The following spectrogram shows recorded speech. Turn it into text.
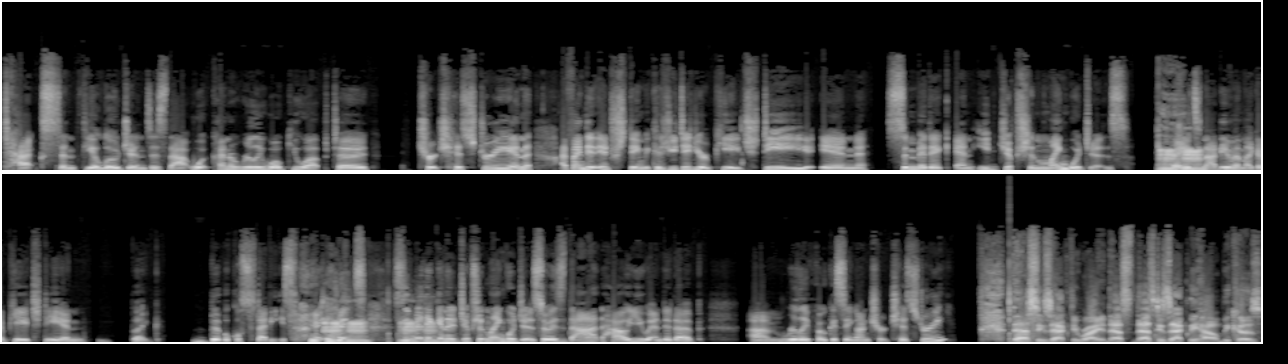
texts and theologians? Is that what kind of really woke you up to church history? And I find it interesting because you did your PhD in Semitic and Egyptian languages. Right? It's mm-hmm. not even like a PhD in like biblical studies. Mm-hmm. it's Semitic mm-hmm. and Egyptian languages. So is that how you ended up um, really focusing on church history? That's exactly right. That's that's exactly how because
